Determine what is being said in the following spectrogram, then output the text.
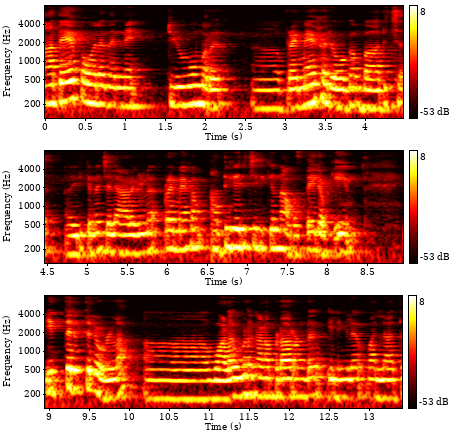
അതേപോലെ തന്നെ ട്യൂമർ പ്രമേഹ രോഗം ബാധിച്ച് ഇരിക്കുന്ന ചില ആളുകളിൽ പ്രമേഹം അധികരിച്ചിരിക്കുന്ന അവസ്ഥയിലൊക്കെയും ഇത്തരത്തിലുള്ള വളവുകൾ കാണപ്പെടാറുണ്ട്. ഇല്ലെങ്കിൽ വല്ലാത്ത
